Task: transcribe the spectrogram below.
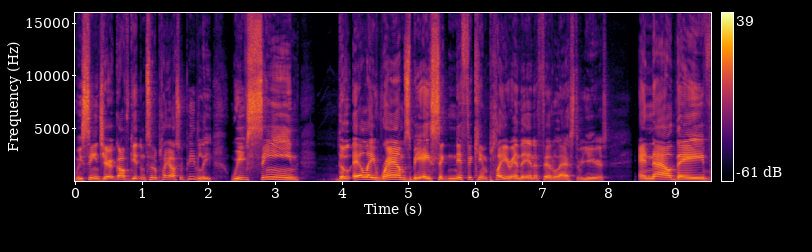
We've seen Jared Goff get them to the playoffs repeatedly. We've seen the LA Rams be a significant player in the NFL the last three years. And now they've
